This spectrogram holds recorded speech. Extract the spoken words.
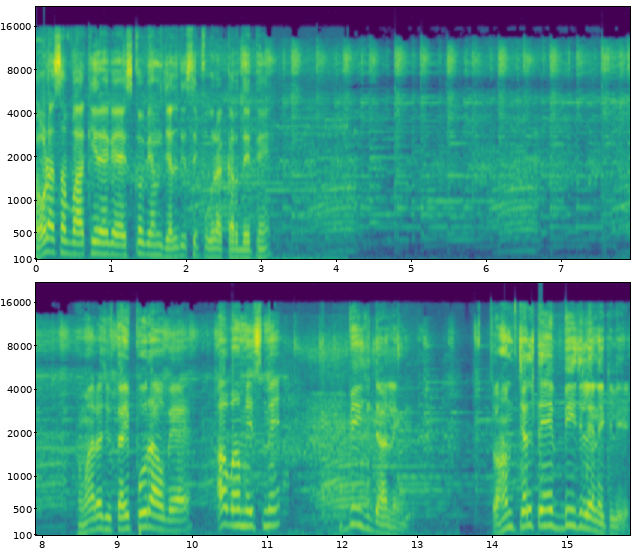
थोड़ा सा बाकी रह गया, इसको भी हम जल्दी से पूरा कर देते हैं। हमारा जुताई पूरा हो गया है। अब हम इसमें बीज डालेंगे। तो हम चलते हैं बीज लेने के लिए।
